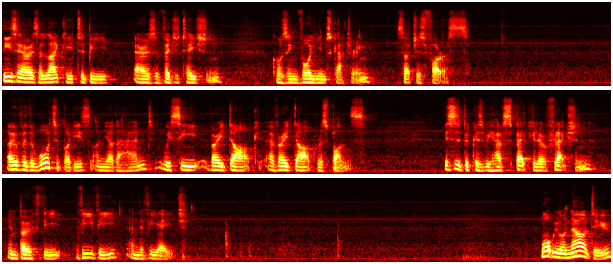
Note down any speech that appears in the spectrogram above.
These areas are likely to be areas of vegetation, causing volume scattering, such as forests. Over the water bodies, on the other hand, we see very dark, a very dark response. This is because we have specular reflection, in both the VV and the VH. What we will now do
